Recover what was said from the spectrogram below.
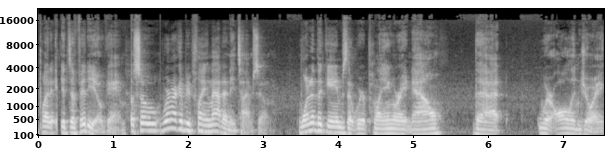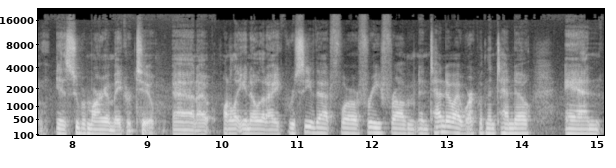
But it's a video game, so we're not going to be playing that anytime soon. One of the games that we're playing right now that we're all enjoying is Super Mario Maker 2. And I want to let you know that I received that for free from Nintendo. I work with Nintendo and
